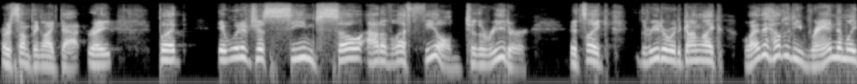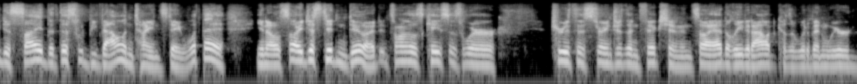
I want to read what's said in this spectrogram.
or something like that, right? But it would have just seemed so out of left field to the reader. It's like the reader would have gone like, why the hell did he randomly decide that this would be Valentine's Day? What the, you know, so I just didn't do it. It's one of those cases where truth is stranger than fiction. And so I had to leave it out because it would have been weird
